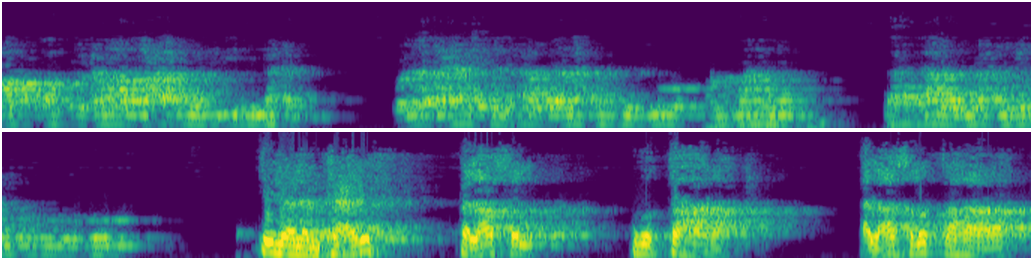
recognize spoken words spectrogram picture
أفطرت على طعام فيه لحم ولا أعرف هل هذا لحم جذور أم فهل هذا اللحم ينقض الوضوء؟ إذا لم تعرف فالأصل هو الطهارة الأصل الطهارة.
